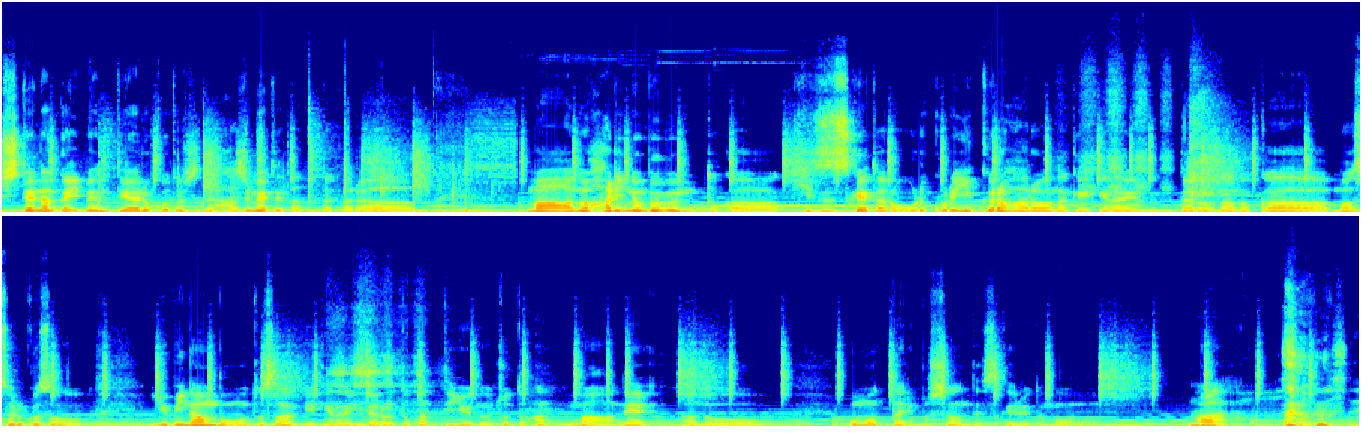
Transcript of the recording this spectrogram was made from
してなんかイベントやること自体初めてだったからまああの梁の部分とか傷つけたら俺これいくら払わなきゃいけないんだろうなとかまあそれこそ指何本落とさなきゃいけないんだろうとかっていうのをちょっとはまあねあの思ったりもしたんですけれどもまあ、そうですね。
